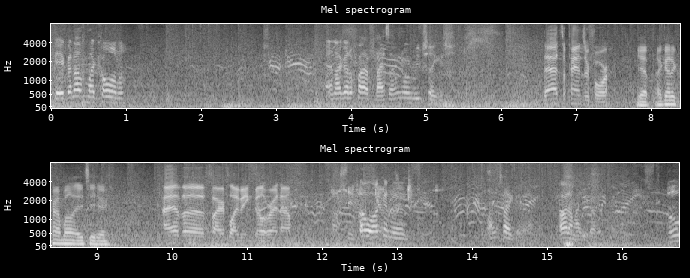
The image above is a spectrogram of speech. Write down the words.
Okay, I got out of my corner. And I got a firefly, so I'm gonna retake it. That's a Panzer IV. Yep, I got a Cromwell AT here. I have a Firefly being built right now. I'll see if Oh, I I can can. Uh, I'll take it. Oh, no, I got it. Oh,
